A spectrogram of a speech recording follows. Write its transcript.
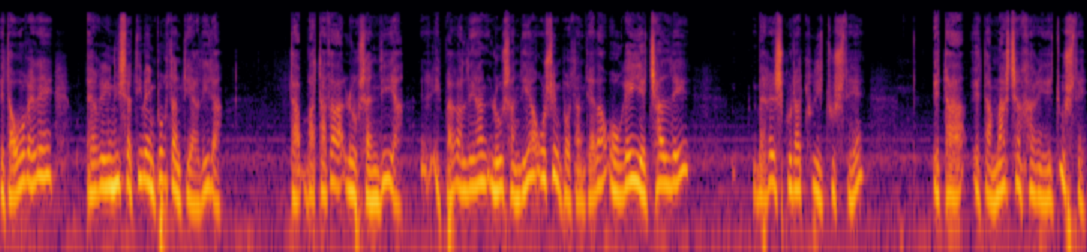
Eta hor ere herri iniziatiba importantia dira. Eta bata da lur zandia. Ipagaldean lur zandia oso importantea da. Hogei etxalde berreskuratu dituzte eta eta martxan jarri dituzte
